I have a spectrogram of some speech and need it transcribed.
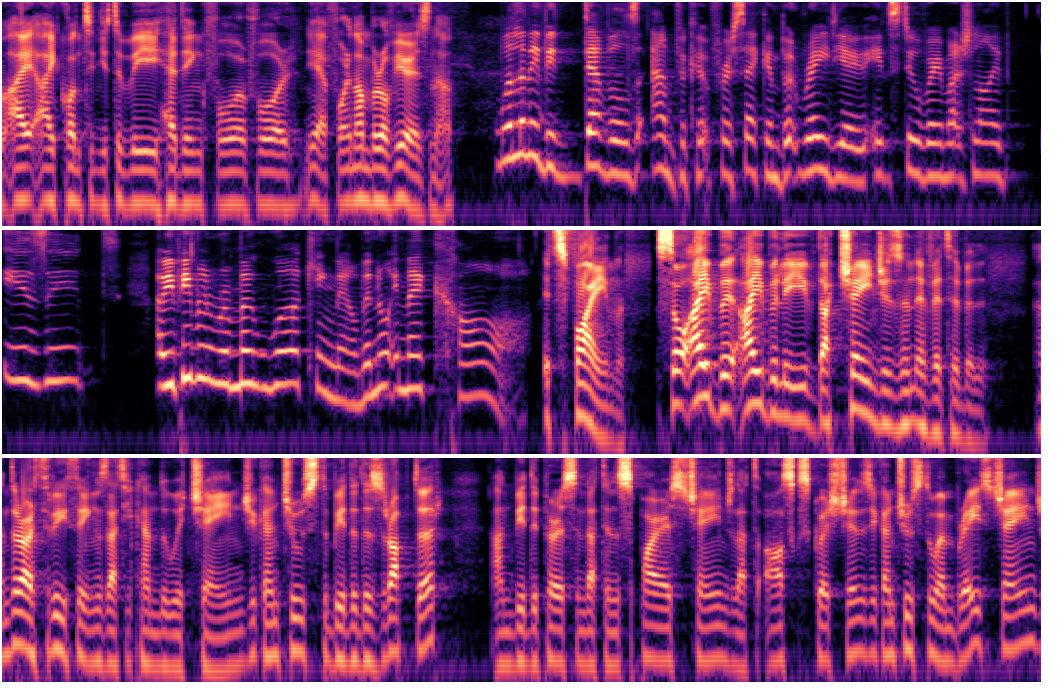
I, I continue to be heading for for yeah for a number of years now. Well, let me be devil's advocate for a second, but radio, it's still very much live. Is it? I mean, people are remote working now. They're not in their car. It's fine. So I, be- I believe that change is inevitable. And there are three things that you can do with change. You can choose to be the disruptor and be the person that inspires change, that asks questions. You can choose to embrace change,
